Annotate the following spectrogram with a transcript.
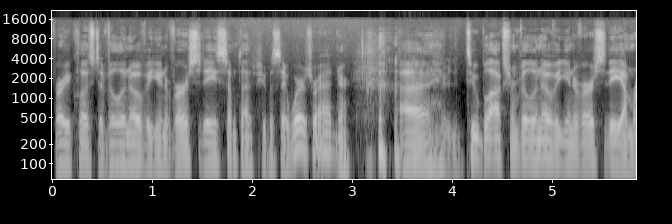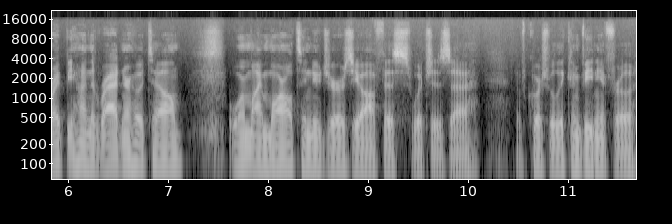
very close to Villanova University. Sometimes people say, "Where's Radnor?" uh, two blocks from Villanova University. I'm right behind the Radnor Hotel, or my Marlton, New Jersey office, which is uh, of course, really convenient for a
